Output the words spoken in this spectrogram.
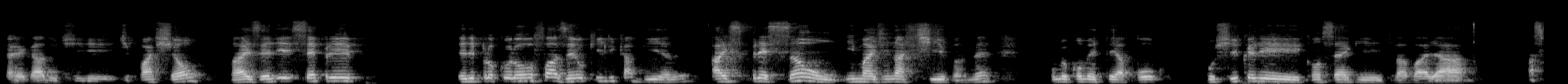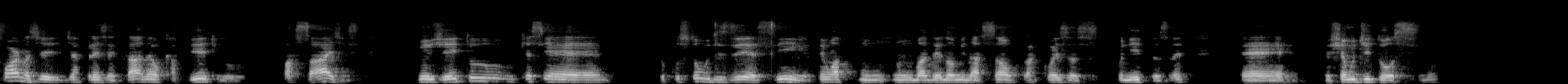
carregado de, de paixão, mas ele sempre ele procurou fazer o que lhe cabia. Né? A expressão imaginativa, né? como eu comentei há pouco, o Chico ele consegue trabalhar as formas de, de apresentar né, o capítulo, passagens, de um jeito que assim é eu costumo dizer assim, eu tenho uma, um, uma denominação para coisas bonitas, né? É, eu chamo de doce, né?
